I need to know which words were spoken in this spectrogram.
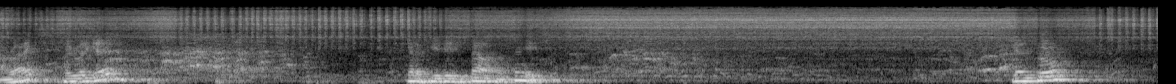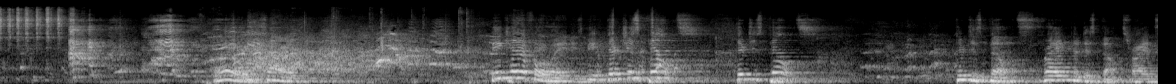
All right, everybody good? Got a few days out on the stage. You guys? Oh, sorry. Be careful, ladies. Be, they're just belts. They're just belts. They're just belts, right? They're just belts, right?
